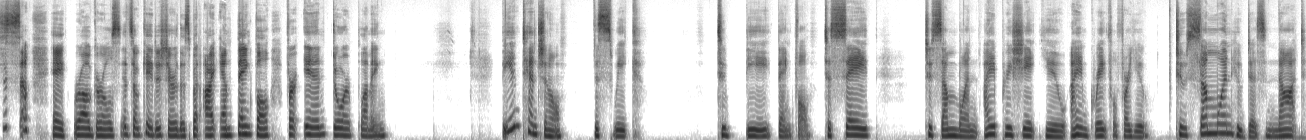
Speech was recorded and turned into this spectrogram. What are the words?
so, hey, we're all girls. It's okay to share this, but I am thankful for indoor plumbing. Be intentional this week to be thankful, to say to someone, I appreciate you. I am grateful for you, to someone who does not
